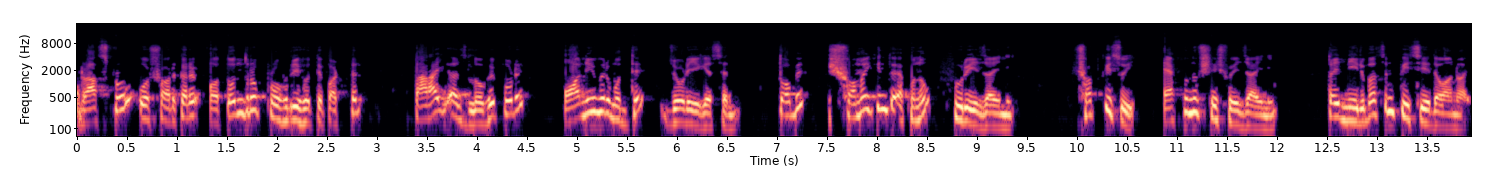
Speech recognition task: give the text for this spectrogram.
রাষ্ট্র ও সরকারের অতন্ত্র প্রহরী হতে পারতেন, তারাই আজ লোভে পড়ে অনিয়মের মধ্যে জড়িয়ে গেছেন। তবে সময় কিন্তু এখনও ফুরিয়ে যায়নি। সবকিছুই এখনও শেষ হয়ে যায়নি। তাই নির্বাচন পিছিয়ে দেওয়া নয়।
